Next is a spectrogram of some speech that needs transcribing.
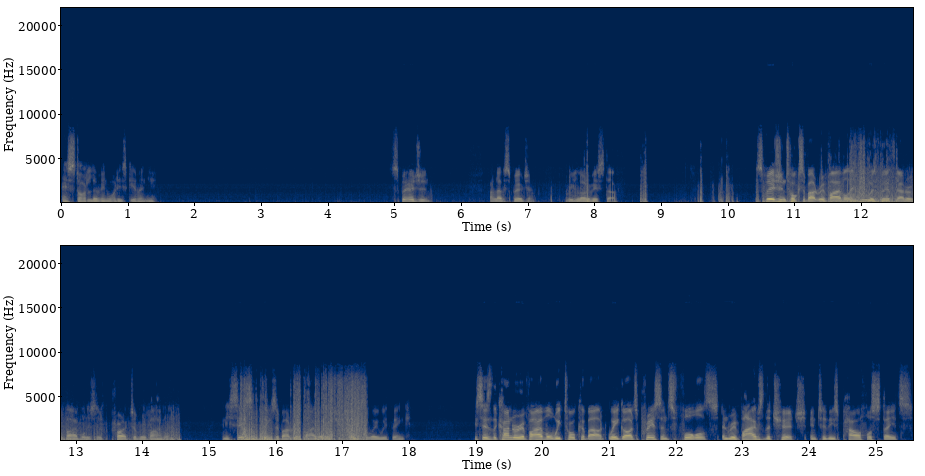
and start living what He's given you. Spurgeon. I love Spurgeon. Read a lot of his stuff. Spurgeon talks about revival, and he was birthed out of revival. He's a product of revival. And he says some things about revival that should change the way we think. He says the kind of revival we talk about, where God's presence falls and revives the church into these powerful states,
